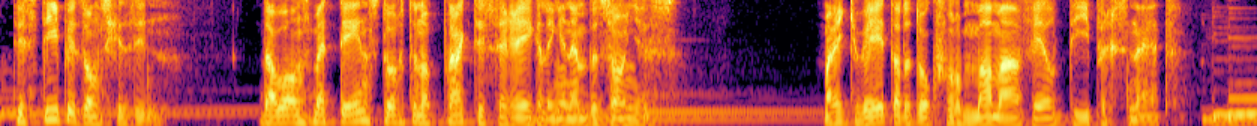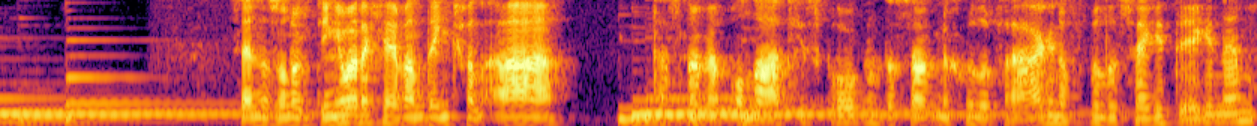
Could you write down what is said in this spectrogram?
Het is typisch ons gezin. Dat we ons meteen storten op praktische regelingen en bezonjes. Maar ik weet dat het ook voor mama veel dieper snijdt. Zijn er zo nog dingen waar dat jij van denkt van, ah, dat is nog onuitgesproken, of dat zou ik nog willen vragen of willen zeggen tegen hem?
